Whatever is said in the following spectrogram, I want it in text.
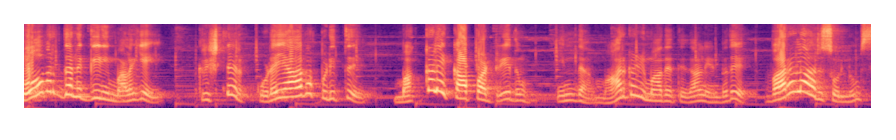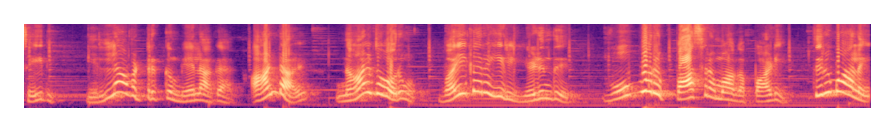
கோவர்தனகிரி மலையை கிருஷ்ணர் குடையாக பிடித்து மக்களை காப்பாற்றியதும் இந்த மார்கழி மாதத்தை தான் என்பது வரலாறு சொல்லும் செய்தி. எல்லாவற்றுக்கும் மேலாக ஆண்டாள் நாள்தோறும் வைகரையில் எழுந்து ஒவ்வொரு பாசுரமாக பாடி திருமாலை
